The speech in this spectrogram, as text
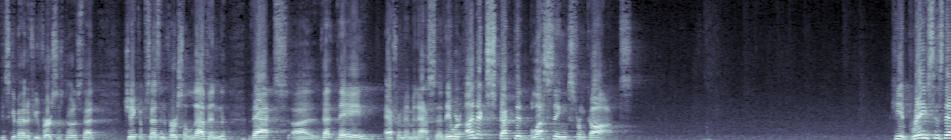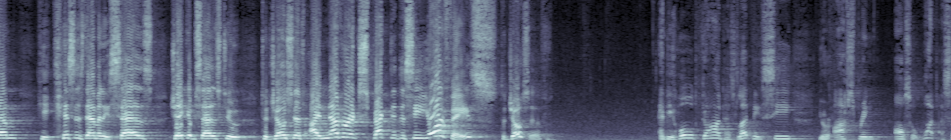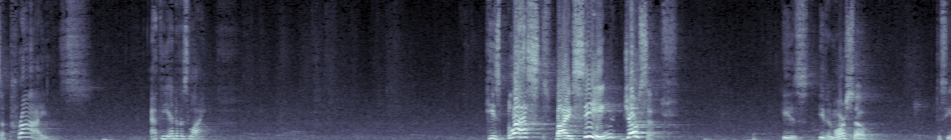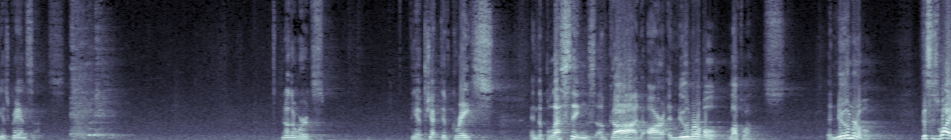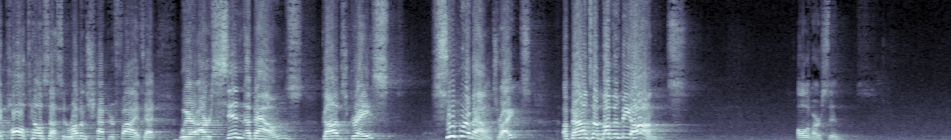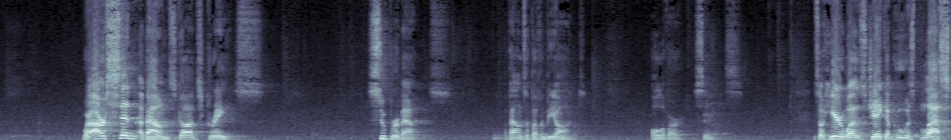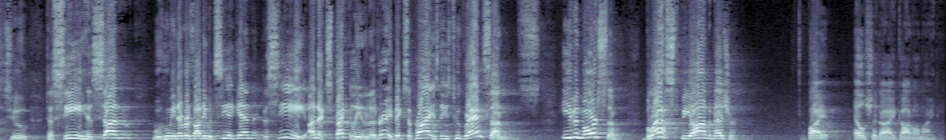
If you skip ahead a few verses, notice that Jacob says in verse 11 that, uh, that they, Ephraim and Manasseh, they were unexpected blessings from God. He embraces them, he kisses them, and he says, Jacob says to, to Joseph, I never expected to see your face, to Joseph. And behold, God has let me see your offspring also. What a surprise! at the end of his life. He's blessed by seeing Joseph. He is even more so to see his grandsons. In other words, the objective grace and the blessings of God are innumerable, loved ones. Innumerable. This is why Paul tells us in Romans chapter 5 that where our sin abounds, God's grace superabounds, right? Abounds above and beyond all of our sins. Where our sin abounds, God's grace superabounds, abounds above and beyond all of our sins. so here was Jacob, who was blessed to, to see his son whom he never thought he would see again, to see unexpectedly and in a very big surprise these two grandsons, even more so, blessed beyond measure by El Shaddai, God Almighty.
